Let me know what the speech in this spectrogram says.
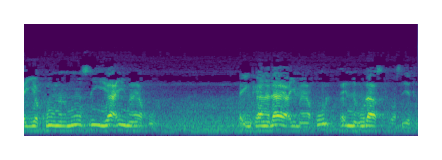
أن يكون الموصي يعي ما يقول. فإن كان لا يعي ما يقول فإنه لا يصح وصيته.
